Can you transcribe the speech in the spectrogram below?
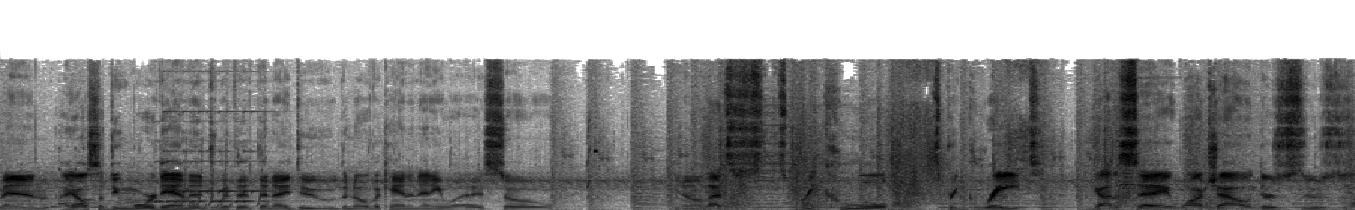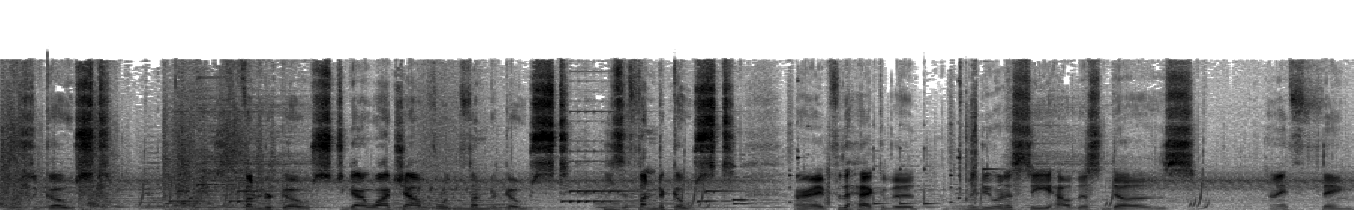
man. I also do more damage with it than I do the Nova Cannon anyway, so you know that's it's pretty cool. It's pretty great. Gotta say, watch out. There's there's there's a ghost. There's a thunder ghost. You gotta watch out for the thunder ghost. He's a thunder ghost. All right, for the heck of it, I do want to see how this does. And I think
